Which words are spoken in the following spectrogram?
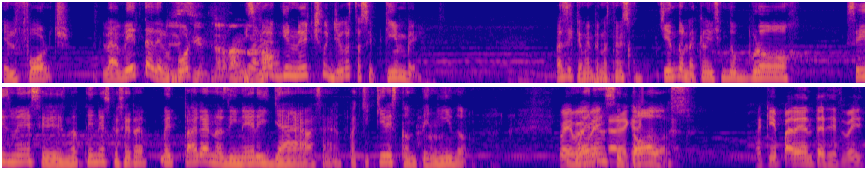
el Forge. La beta del Forge tardando, ¿no? bien hecho, llega hasta septiembre. Básicamente nos están escupiendo en la cara diciendo, bro, seis meses, no tienes que hacer, me- páganos dinero y ya, o sea, ¿para qué quieres contenido? Aquí- todos. Aquí paréntesis, güey.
